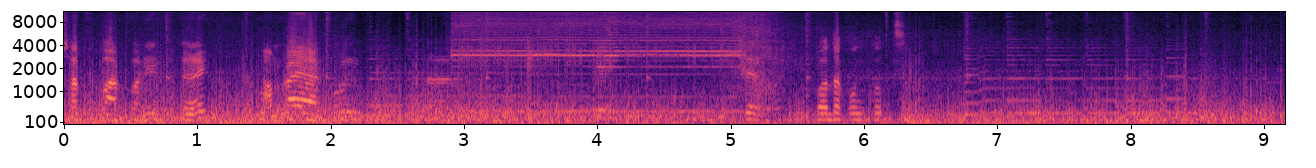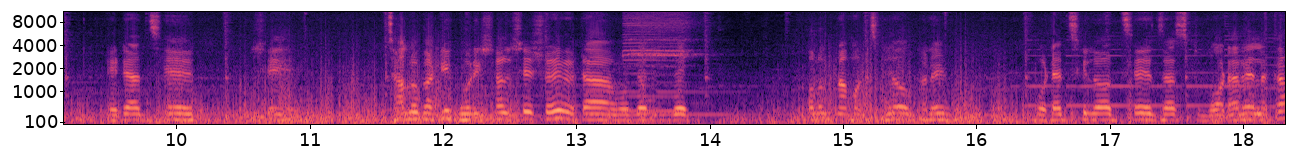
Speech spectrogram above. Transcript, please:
সাঁকো পার পাড়ি দেয় আমরা এখন পদাপন করছি। এটা হচ্ছে সেই ঝালকাঠি বরিশাল শেষ হয়ে ওটা আমাদের যে ফলকনামা ছিল ওখানে। ওটা ছিল হচ্ছে জাস্ট বর্ডার এলাকা।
